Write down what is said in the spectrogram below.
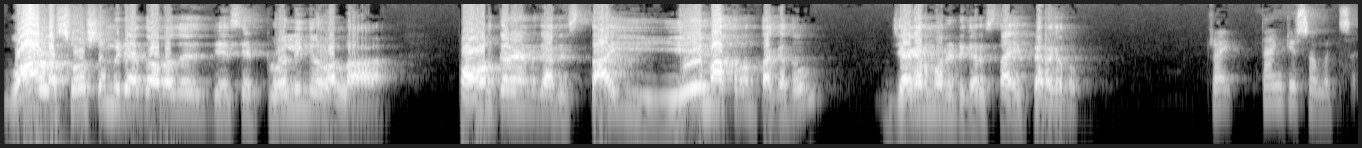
వాళ్ళ సోషల్ మీడియా ద్వారా చేసే ట్రోలింగ్ల వల్ల పవన్ కళ్యాణ్ గారి స్థాయి ఏ మాత్రం తగ్గదు జగన్మోహన్ రెడ్డి గారి స్థాయి పెరగదు. Right. Thank you so much, sir.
